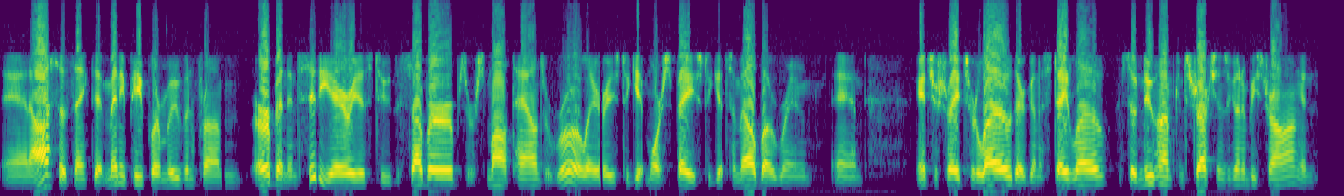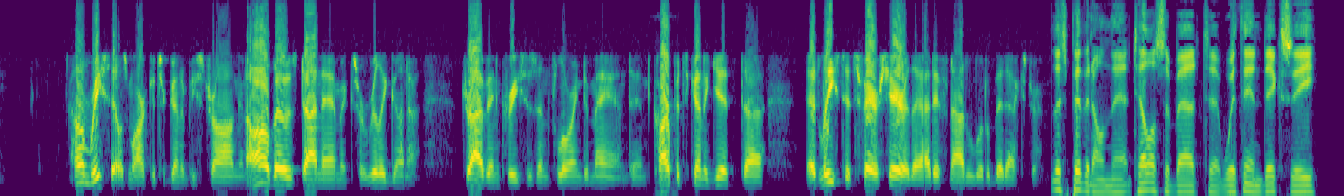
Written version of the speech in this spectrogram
And I also think that many people are moving from urban and city areas to the suburbs or small towns or rural areas to get more space, to get some elbow room. And interest rates are low, they're going to stay low. So new home construction is going to be strong, and home resales markets are going to be strong. And all those dynamics are really going to drive increases in flooring demand. And carpet's going to get uh, at least its fair share of that, if not a little bit extra. Let's pivot on that. Tell us about uh, within Dixie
